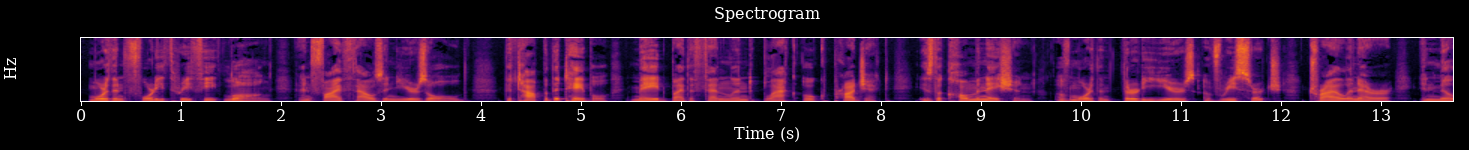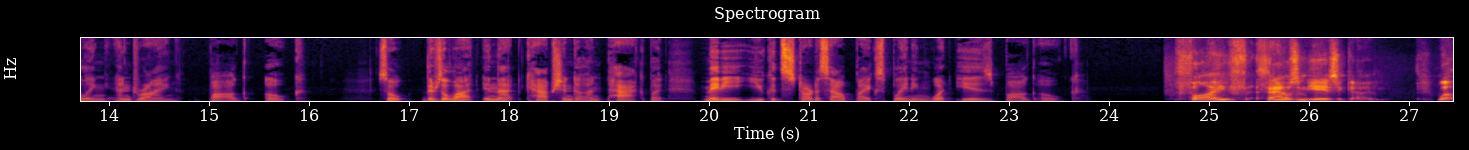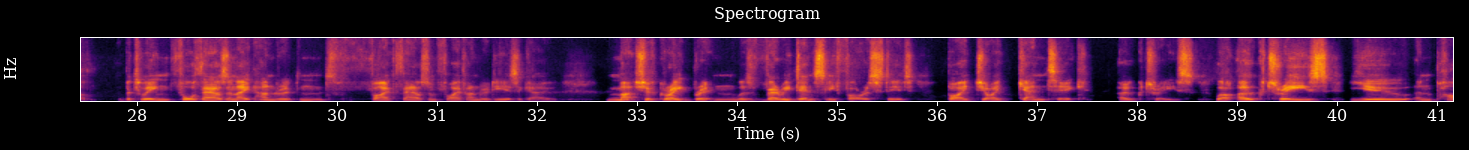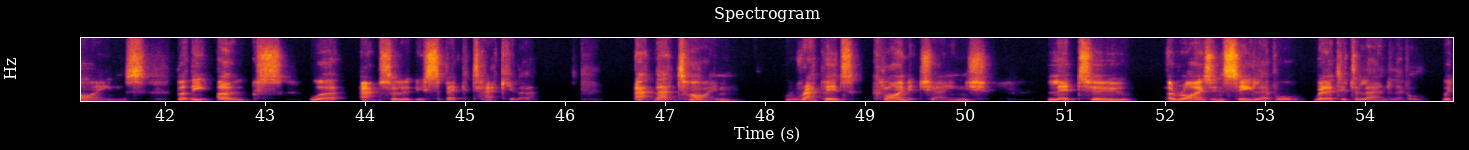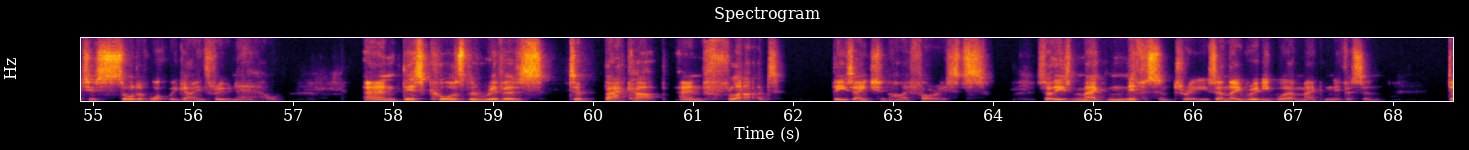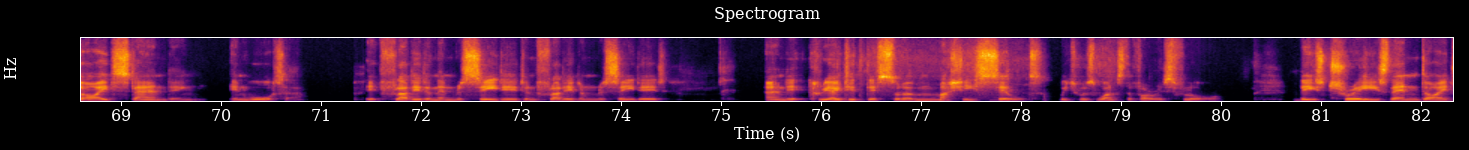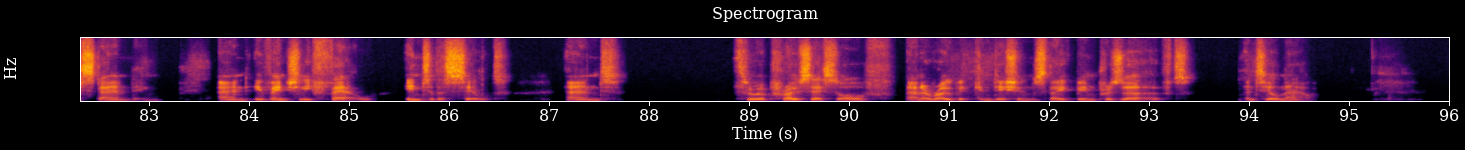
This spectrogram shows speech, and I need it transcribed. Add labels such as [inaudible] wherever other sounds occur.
more than 43 feet long and 5,000 years old, the top of the table, made by the Fenland Black Oak Project, is the culmination of more than 30 years of research, trial and error in milling and drying bog oak. So there's a lot in that caption to unpack, but maybe you could start us out by explaining what is bog oak. 5,000 years ago, well, between 4,800 and 5,500 years ago, much of Great Britain was very densely forested by gigantic oak trees. Well, oak trees, yew, and pines, but the oaks were absolutely spectacular. At that time, rapid climate change led to a rise in sea level relative to land level, which is sort of what we're going through now. And this caused the rivers to back up and flood these ancient high forests. So these magnificent trees, and they really were magnificent, died standing in water. It flooded and then receded and flooded and receded. And it created this sort of mushy silt, which was once the forest floor. These trees then died standing and eventually fell into the silt and through a process of anaerobic conditions, they've been preserved until now.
